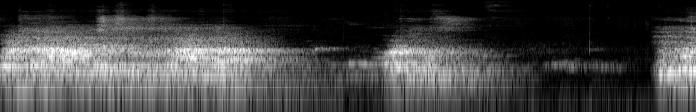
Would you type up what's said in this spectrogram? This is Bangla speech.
وعندنا عقيدة سلسلة عاملة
